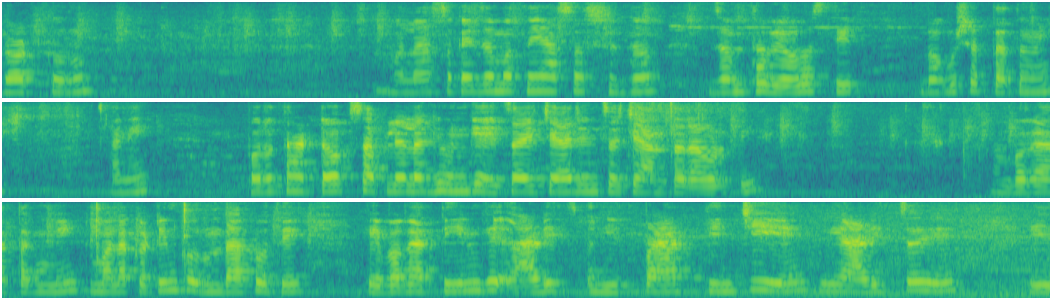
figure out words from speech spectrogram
डॉट करून. मला असं काही जमत नाही असं सुद्धा जमतं व्यवस्थित. बघू शकता तुम्ही. आणि परत हा टक्स आपल्याला घेऊन घ्यायचा आहे चार इंचाच्या अंतरावरती. बघा आता मी तुम्हाला कटिंग करून दाखवते. हे बघा तीन घे अडीच ही पाठ तीनची आहे ही अडीचचं आहे हे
